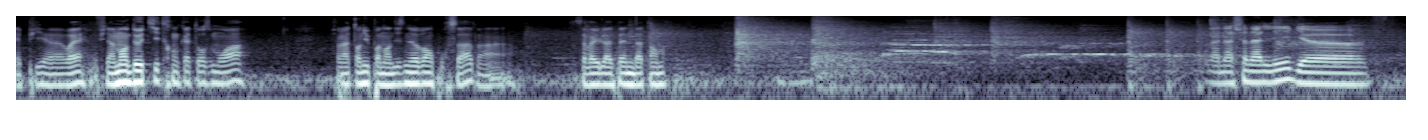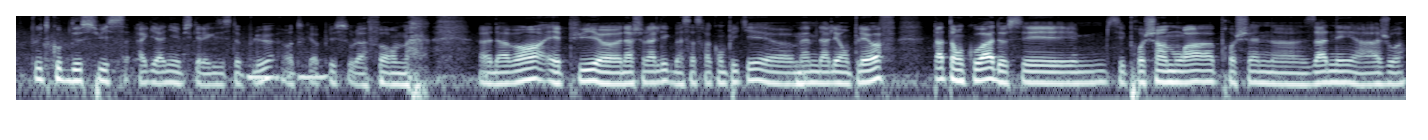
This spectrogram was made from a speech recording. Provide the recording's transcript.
Et puis euh, ouais, finalement deux titres en 14 mois. J'en ai attendu pendant 19 ans pour ça. Ben, ça va eu la peine d'attendre. La National League, euh, plus de Coupe de Suisse à gagner puisqu'elle n'existe plus, en tout cas plus sous la forme euh, d'avant. Et puis euh, National League, bah, ça sera compliqué euh, même d'aller en playoff. T'attends quoi de ces, ces prochains mois, prochaines euh, années à Ajoie?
